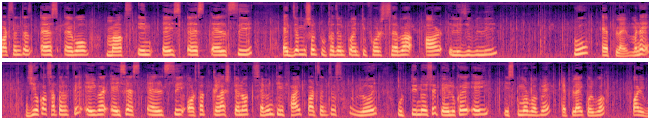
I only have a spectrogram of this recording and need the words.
percentage as above marks in H S L C examination two thousand twenty four ছেভা আৰ ইলিজিবিলি টু এপ্লাই মানে যিসকল ছাত্ৰ ছাত্ৰী এইবাৰ এইচ এছ এল চি অৰ্থাৎ ক্লাছ টেনত ছেভেণ্টি ফাইভ পাৰ্চেণ্টেজ লৈ উত্তীৰ্ণ হৈছে তেওঁলোকে এই স্কিমৰ বাবে এপ্লাই কৰিব পাৰিব।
